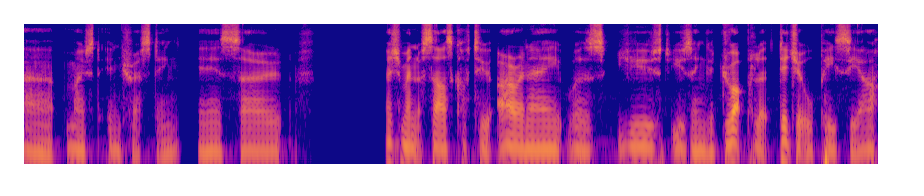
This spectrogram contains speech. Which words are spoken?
uh, most interesting is so measurement of SARS-CoV-2 RNA was used using a droplet digital PCR.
